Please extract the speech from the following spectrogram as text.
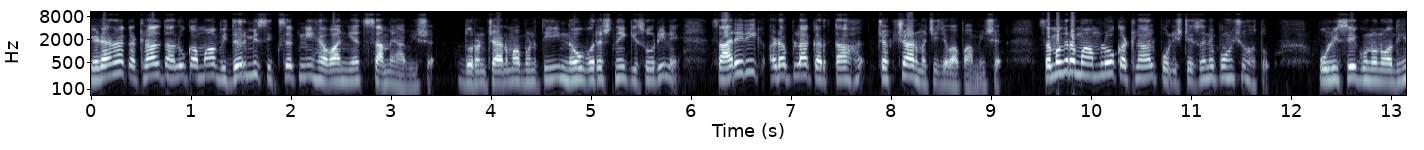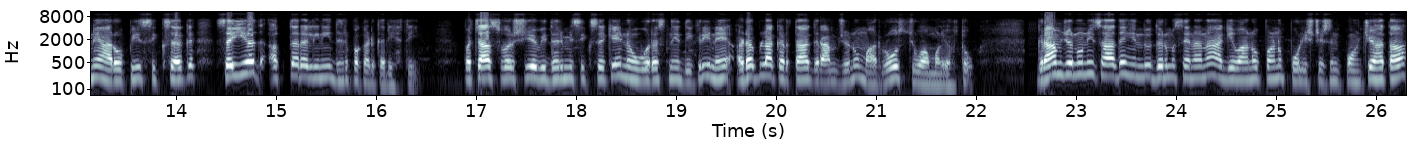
ખેડાના કઠલાલ તાલુકામાં વિધર્મી શિક્ષકની હેવાનિયત સામે આવી છે. ધોરણ ચારમાં ભણતી નવ વર્ષની કિશોરીને શારીરિક અડપલા કરતા ચકચાર મચી જવા પામી છે. સમગ્ર મામલો કઠલાલ પોલીસ સ્ટેશને પહોંચ્યો હતો. પોલીસે ગુનો નોંધીને આરોપી શિક્ષક સૈયદ અખ્તર અલીની ધરપકડ કરી હતી. પચાસ વર્ષીય વિધર્મી શિક્ષકે નવ વર્ષની દીકરીને અડપલા કરતા ગ્રામજનોમાં રોષ જોવા મળ્યો હતો. ગ્રામજનોની સાથે હિન્દુ ધર્મ સેનાના આગેવાનો પણ પોલીસ સ્ટેશન પહોંચ્યા હતા.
